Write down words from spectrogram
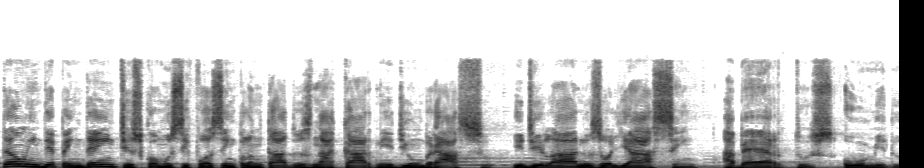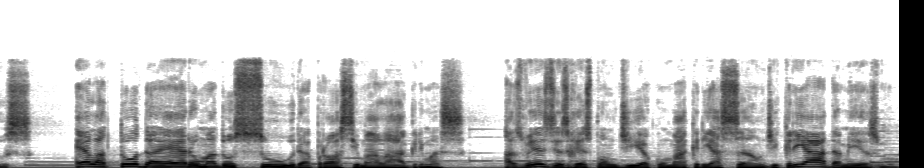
tão independentes como se fossem plantados na carne de um braço e de lá nos olhassem, abertos, úmidos. Ela toda era uma doçura próxima a lágrimas. Às vezes respondia com má criação, de criada mesmo.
